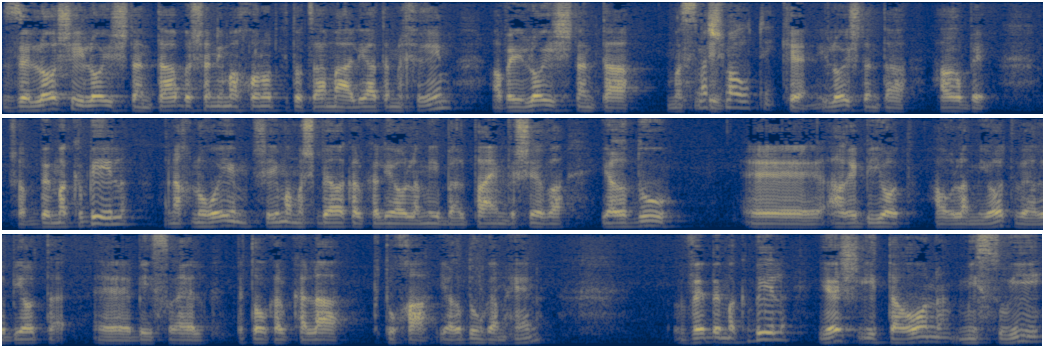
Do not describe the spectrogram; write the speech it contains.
זה לא שהיא לא השתנתה בשנים האחרונות כתוצאה מעליית המחירים, אבל היא לא השתנתה מספיק. משמעותי. כן, היא לא השתנתה הרבה. עכשיו, במקביל, אנחנו רואים שעם המשבר הכלכלי העולמי ב-2007 ירדו אה, הריביות העולמיות, והריביות אה, בישראל בתור כלכלה פתוחה ירדו גם הן. ובמקביל יש יתרון מיסויי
